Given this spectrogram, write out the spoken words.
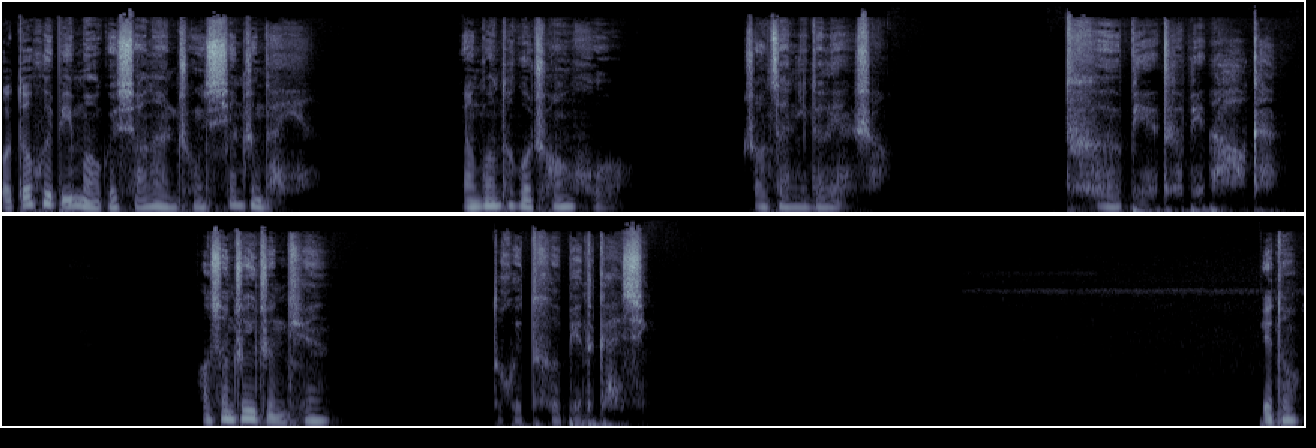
我都会比某个小懒虫先睁开眼，阳光透过窗户，照在你的脸上，特别特别的好看，好像这一整天都会特别的开心。别动，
